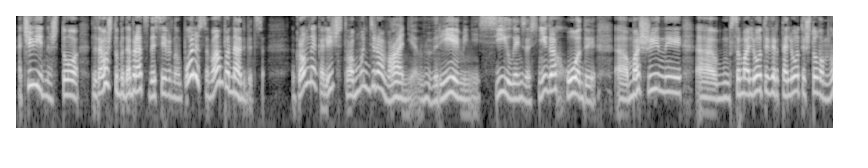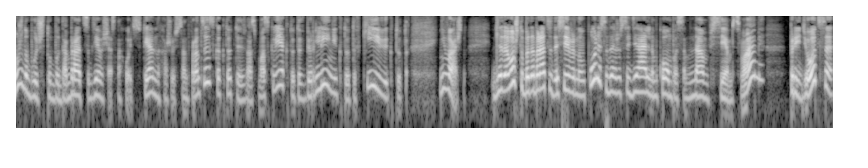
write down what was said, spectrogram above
Очевидно, что для того, чтобы добраться до Северного полюса, вам понадобится огромное количество обмундирования, времени, сил, я не знаю, снегоходы, э, машины, э, самолеты, вертолеты. Что вам нужно будет, чтобы добраться, где вы сейчас находитесь? Я нахожусь в Сан-Франциско, кто-то из вас в Москве, кто-то в Берлине, кто-то в Киеве, кто-то... Неважно. Для того, чтобы добраться до Северного полюса, даже с идеальным компасом нам всем с вами придется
